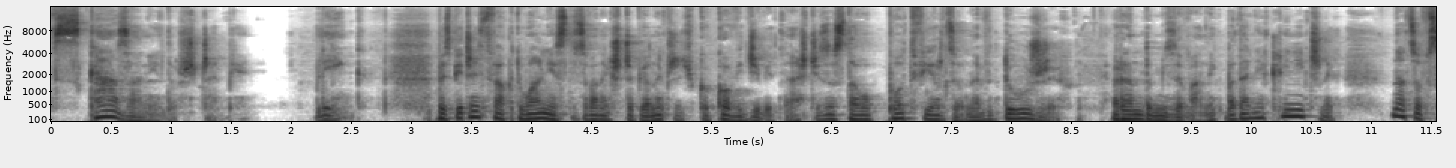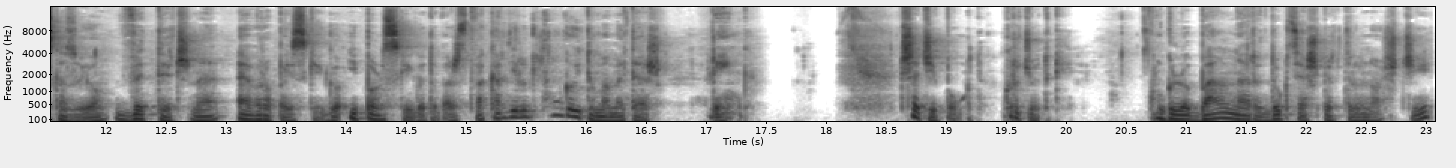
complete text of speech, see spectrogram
wskazanie do szczepień. Blink. Bezpieczeństwo aktualnie stosowanych szczepionek przeciwko COVID-19 zostało potwierdzone w dużych, randomizowanych badaniach klinicznych, na co wskazują wytyczne Europejskiego i Polskiego Towarzystwa Kardiologicznego i tu mamy też link. Trzeci punkt, króciutki. Globalna redukcja śmiertelności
